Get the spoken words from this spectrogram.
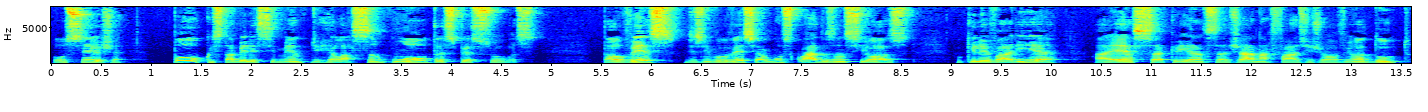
ou seja, pouco estabelecimento de relação com outras pessoas. Talvez desenvolvesse alguns quadros ansiosos, o que levaria a essa criança, já na fase jovem ou adulto,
